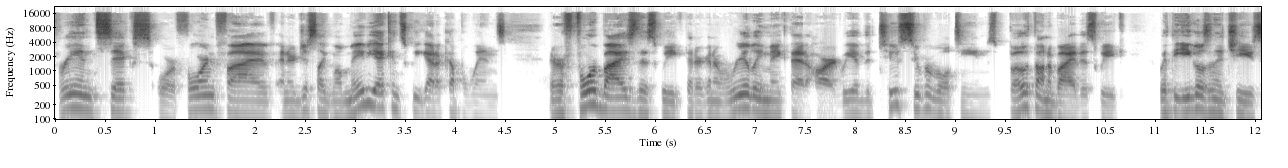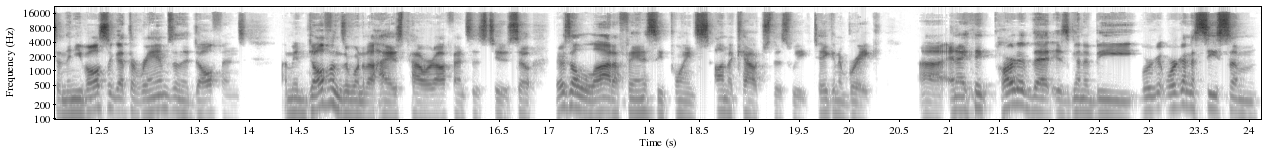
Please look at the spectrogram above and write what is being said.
three and six or four and five and are just like, well, maybe I can squeak out a couple wins. There are four byes this week that are going to really make that hard. We have the two Super Bowl teams, both on a bye this week with the Eagles and the Chiefs. And then you've also got the Rams and the Dolphins. I mean, Dolphins are one of the highest powered offenses, too. So there's a lot of fantasy points on the couch this week, taking a break. Uh, and I think part of that is going to be we're, we're going to see some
